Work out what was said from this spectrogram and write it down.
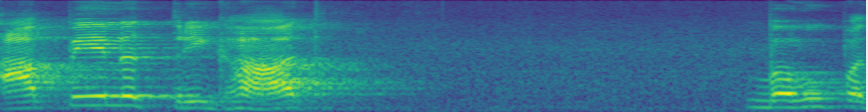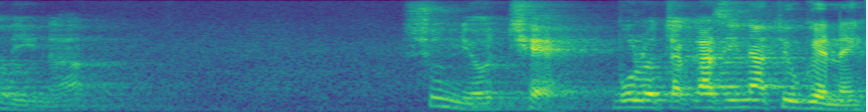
આપેલ ત્રિઘાત બહુપદીના શૂન્યો છે. બોલો, ચકાસી નાખ્યું કે નહીં?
